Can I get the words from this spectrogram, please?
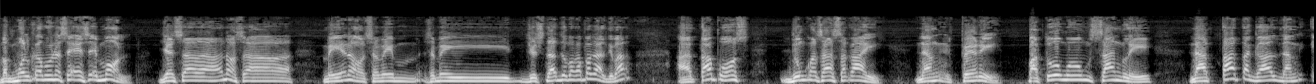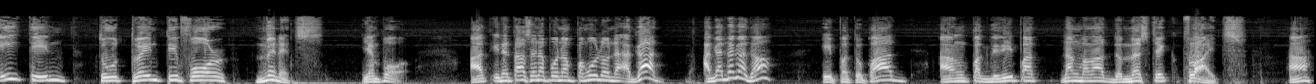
magmall ka muna sa SM Mall. Diyan sa, ano, sa, may, ano, sa may, sa may Diosdado Makapagal, di ba? At tapos, doon ka sasakay ng ferry patungong Sangli na tatagal ng 18 to 24 minutes. Yan po. At inatasan na po ng Pangulo na agad, agad-agad ha, ipatupad ang paglilipat ng mga domestic flights ha,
